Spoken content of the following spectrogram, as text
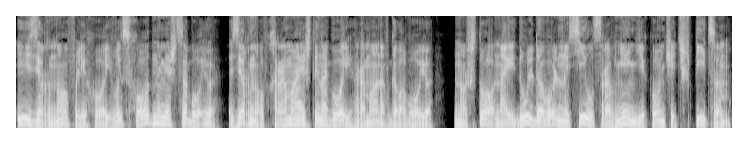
и Зернов лихой, в исходно меж собою. Зернов, хромаешь ты ногой, Романов головою. Но что, найду ль довольно сил сравненье кончить шпицем?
